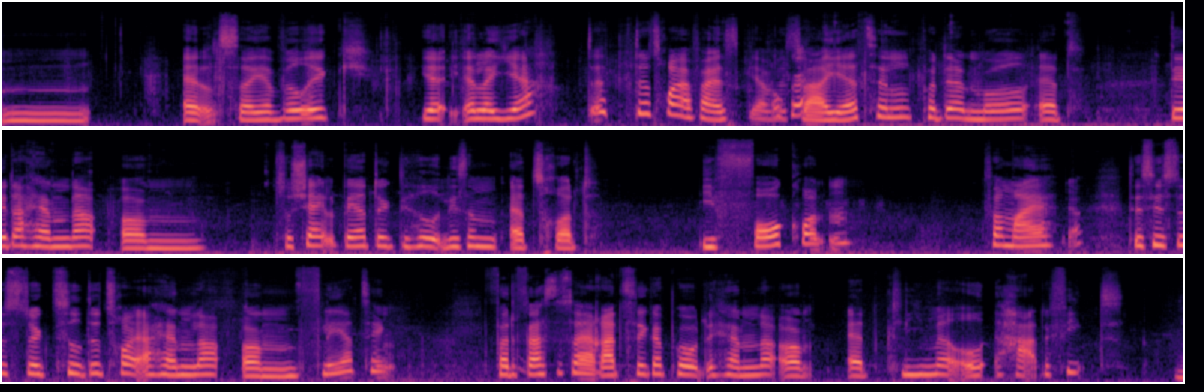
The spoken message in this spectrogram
Mm, altså, jeg ved ikke... Ja, eller ja, det, det tror jeg faktisk, jeg vil okay. svare ja til på den måde, at det, der handler om social bæredygtighed, ligesom er trådt i forgrunden for mig Ja. det sidste stykke tid. Det tror jeg handler om flere ting. For det første, så er jeg ret sikker på, at det handler om, at klimaet har det fint. Ja.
